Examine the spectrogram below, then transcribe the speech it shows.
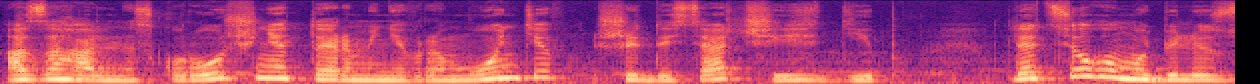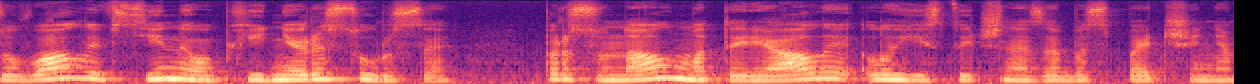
а загальне скорочення термінів ремонтів – 66 діб. Для цього мобілізували всі необхідні ресурси – персонал, матеріали, логістичне забезпечення.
